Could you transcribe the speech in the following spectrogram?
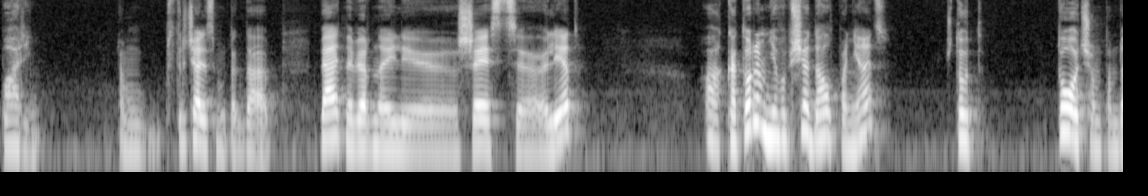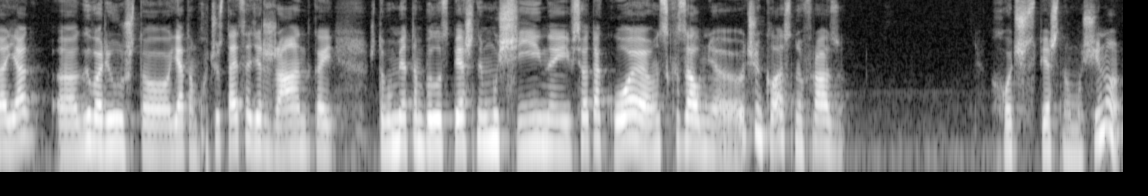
парень. Там, встречались мы тогда пять, наверное, или шесть э, лет, а, который мне вообще дал понять, что вот то, о чем там, да, я э, говорю, что я там хочу стать содержанкой, чтобы у меня там был успешный мужчина и все такое, он сказал мне очень классную фразу. Хочешь успешного мужчину?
